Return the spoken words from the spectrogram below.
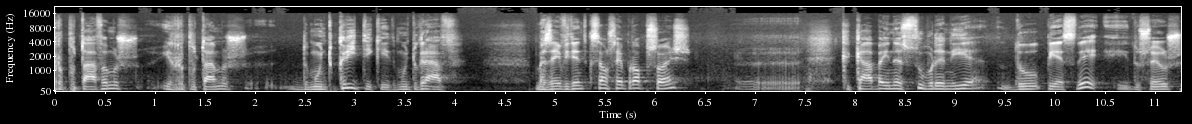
reputávamos e reputamos de muito crítica e de muito grave. Mas é evidente que são sempre opções que cabem na soberania do PSD e dos seus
